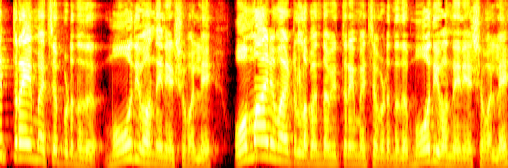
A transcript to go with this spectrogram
ഇത്രയും മെച്ചപ്പെടുന്നത് മോദി വന്നതിന് ശേഷമല്ലേ? ഒമാനുമായിട്ടുള്ള ബന്ധം ഇത്രയും മെച്ചപ്പെടുന്നത് മോദി വന്നതിന് ശേഷമല്ലേ?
